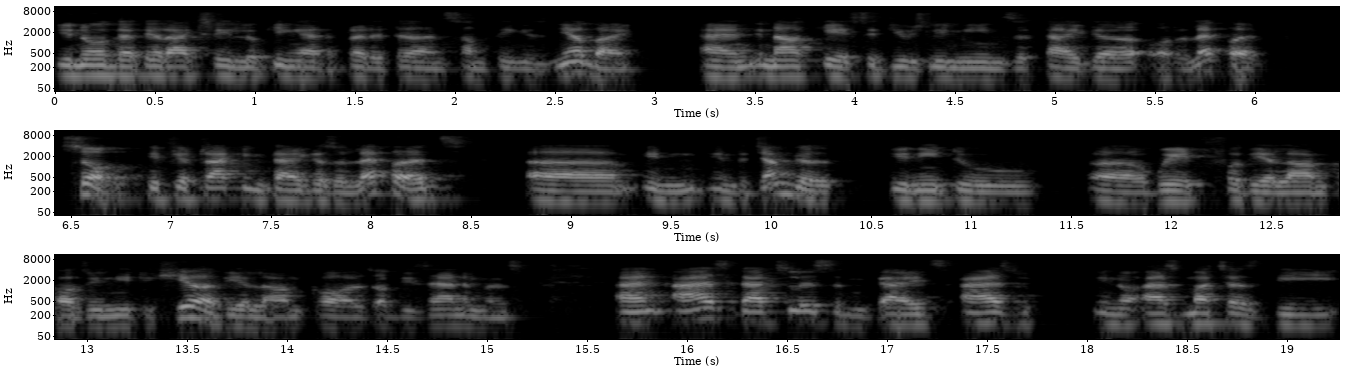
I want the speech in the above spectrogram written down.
you know that they're actually looking at a predator and something is nearby. And in our case, it usually means a tiger or a leopard. So if you're tracking tigers or leopards, uh, in in the jungle, you need to uh, wait for the alarm calls. You need to hear the alarm calls of these animals. And as naturalists and guides, as you know, as much as the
